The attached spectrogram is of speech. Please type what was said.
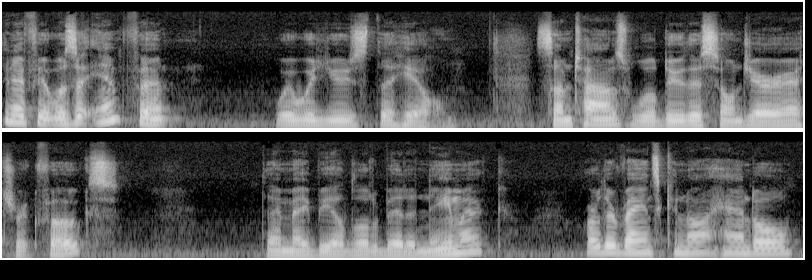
And if it was an infant, we would use the heel. Sometimes we'll do this on geriatric folks. They may be a little bit anemic or their veins cannot handle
